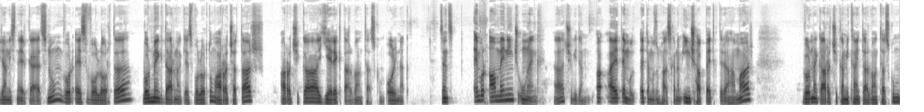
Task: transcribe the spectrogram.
Իրանից ներկայացնում, որ այս ոլորտը, որ մենք դառնանք այս ոլորտում առաջատար առաջիկա 3 տարվա ընթացքում, օրինակ։ Սենց այն որ ամեն ինչ ունենք, հա, չգիտեմ, այդ եմ այդ եմ ուզում հասկանամ, ինչա պետք դրա համար, որ մենք առաջիկա մի քանի տարվա ընթացքում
